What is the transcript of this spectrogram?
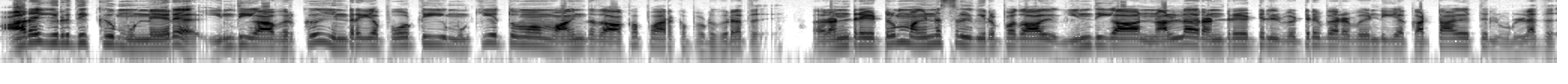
அரையிறுதிக்கு முன்னேற இந்தியாவிற்கு இன்றைய போட்டி முக்கியத்துவம் வாய்ந்ததாக பார்க்கப்படுகிறது. ரன் ரேட்டும் மைனஸில் இருப்பதால் இந்தியா நல்ல ரன் ரேட்டில் வெற்றி பெற வேண்டிய கட்டாயத்தில் உள்ளது.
